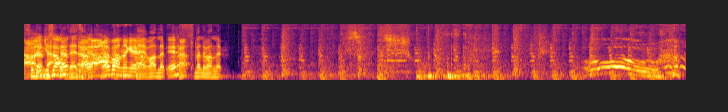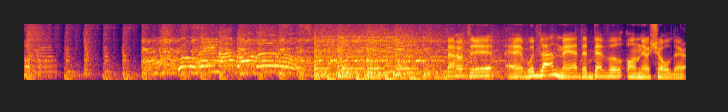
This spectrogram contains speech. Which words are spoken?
Så Ja, ikke sant? Den, Det er ja, sant. det er vanlige Det er vanlig. Yes. Veldig vanlig. Der hørte du eh, Woodland med The Devil On Your Shoulder.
